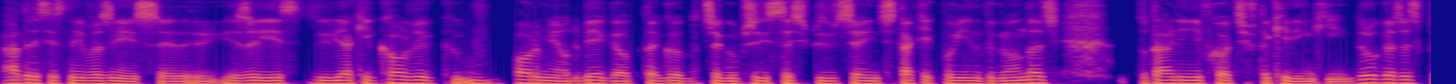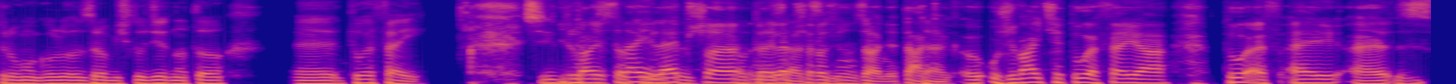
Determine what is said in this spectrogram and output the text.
Adres jest najważniejszy. Jeżeli jest w jakiejkolwiek formie odbiega od tego, do czego jesteście przyzwyczajeni, czy tak, jak powinien wyglądać, totalnie nie wchodźcie w takie linki. Druga rzecz, którą mogą zrobić ludzie, no to 2FA. Czyli to jest najlepsze, najlepsze rozwiązanie. Tak, tak. używajcie 2FA. 2FA e, z,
